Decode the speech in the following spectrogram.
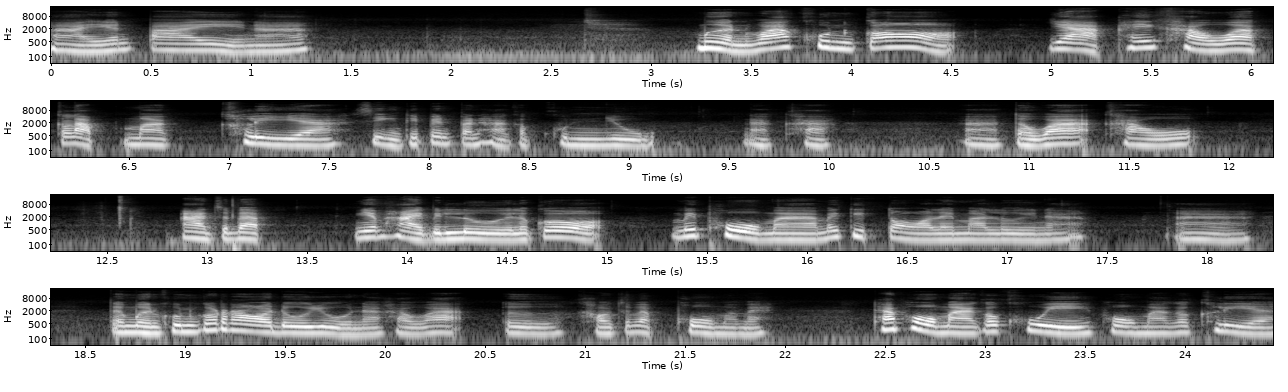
หายกันไปนะ เหมือนว่าคุณก็อยากให้เขาอะกลับมาเคลียร์สิ่งที่เป็นปัญหากับคุณอยู่นะคะอ่าแต่ว่าเขาอาจจะแบบเงียบหายไปเลยแล้วก็ ไม่โผล่มาไม่ติดต่ออะไรมาเลยนะ อ่า แต่เหมือนคุณก็รอดูอยู่นะคะว่า เออ เขาจะแบบโผล่มาไหมถ้าโผล่มาก็คุย โผล่มาก็เคลียร์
